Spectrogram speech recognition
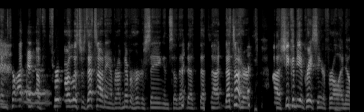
and so I, and uh, for our listeners, that's not Amber. I've never heard her sing, and so that that that's not that's not her. Uh, she could be a great singer for all I know.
